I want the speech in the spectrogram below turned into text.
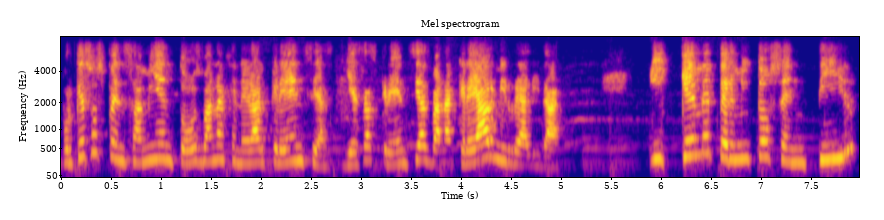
porque esos pensamientos van a generar creencias y esas creencias van a crear mi realidad. ¿Y qué me permito sentir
